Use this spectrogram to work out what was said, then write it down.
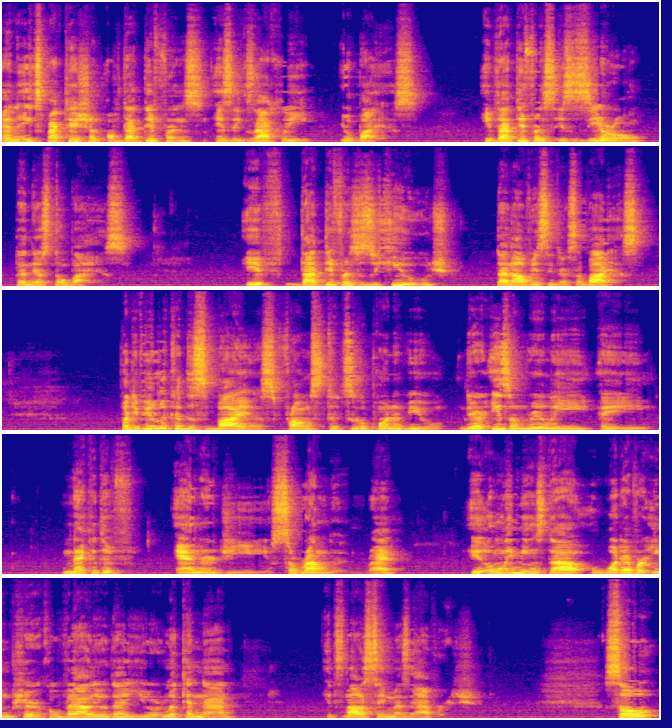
and the expectation of that difference is exactly your bias. If that difference is zero, then there's no bias. If that difference is huge, then obviously there's a bias. But if you look at this bias from a statistical point of view, there isn't really a negative energy surrounded, right? It only means that whatever empirical value that you're looking at, it's not the same as average. So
